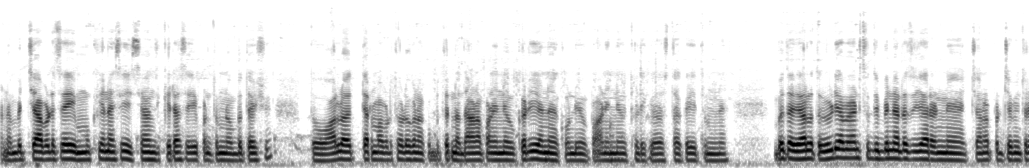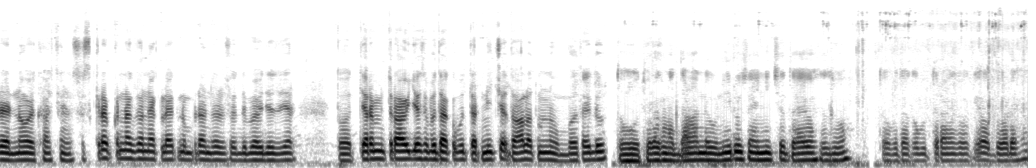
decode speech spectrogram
અને બચ્ચા આપણે છે મૂકીને છે સાંજ કર્યા છે એ પણ તમને બતાવશું. તો હાલો, અત્યારમાં આપણે થોડું ઘણા કબૂતરના દાણા પાણીને એવું કરીએ અને કુંડીમાં પાણીને એવું થોડીક વ્યવસ્થા કરી તમને બતાવી હાલો તો વિડીયો એન્ડ સુધી બિના રહેજો યાર અને ચેનલ પર જે મિત્રો ન હોય ખાસ થઈને સબસ્ક્રાઇબ કરી નાખજો અને એક લાઈકનું બટન જરૂર છે દબાવી દેજો યાર તો અત્યારે મિત્રો આવી જશે બધા કબૂતર નીચે તો હાલો તમને હું બતાવી દઉં તો થોડા ઘણા દાણા ને એવું નીરું છે નીચે તો આવ્યા છે જુઓ તો બધા કબૂતર અહીં તો કેવા દોડે છે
